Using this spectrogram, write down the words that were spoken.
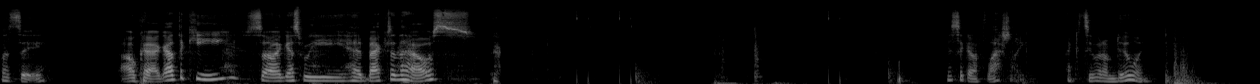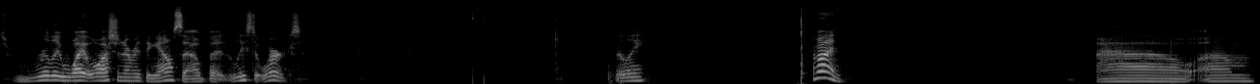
Let's see. Okay, I got the key, so I guess we head back to the house. At least I got a flashlight. I can see what I'm doing. It's really whitewashing everything else out, but at least it works. Really? Come on. Wow. Um.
